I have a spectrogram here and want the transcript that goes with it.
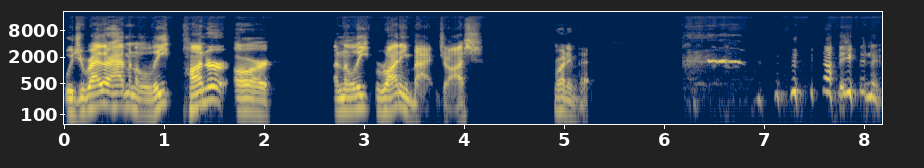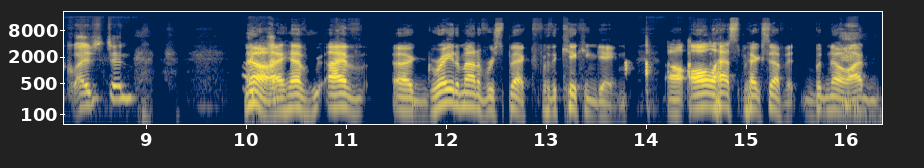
Would you rather have an elite punter or an elite running back, Josh? Running back. Not even a question. No, I have I have a great amount of respect for the kicking game, uh, all aspects of it. But no, I'd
